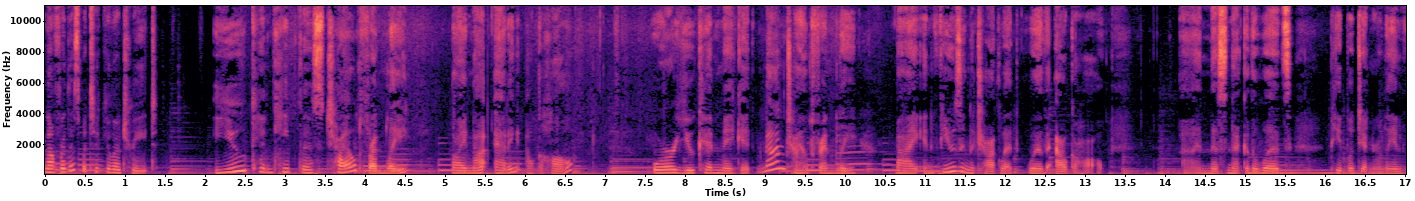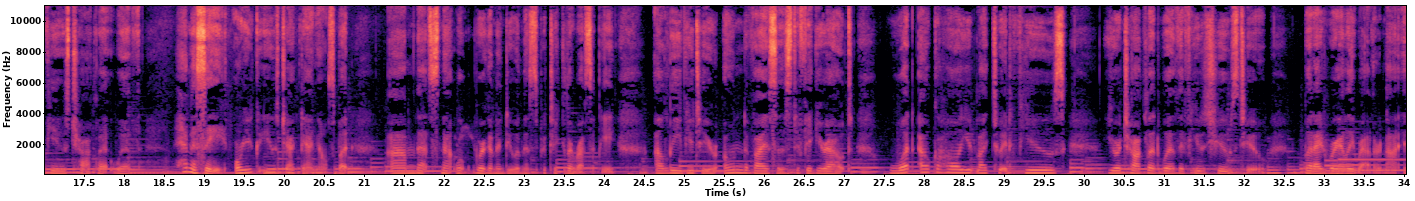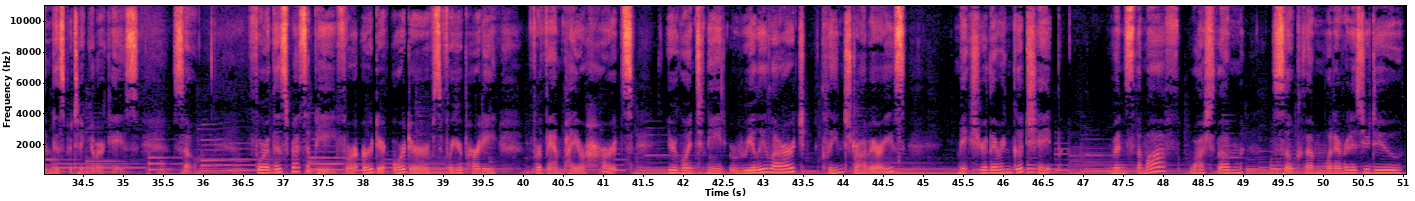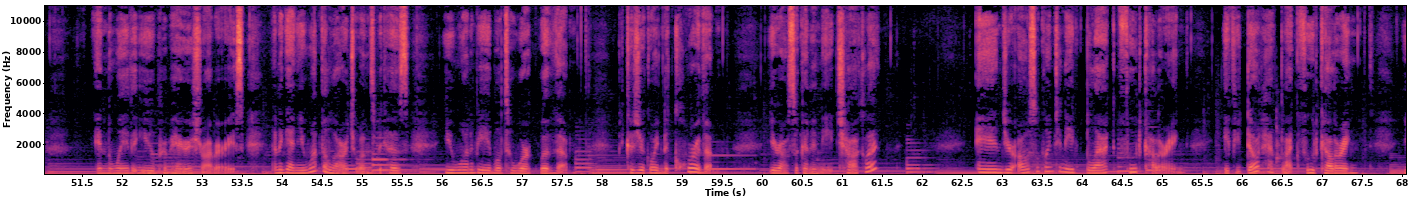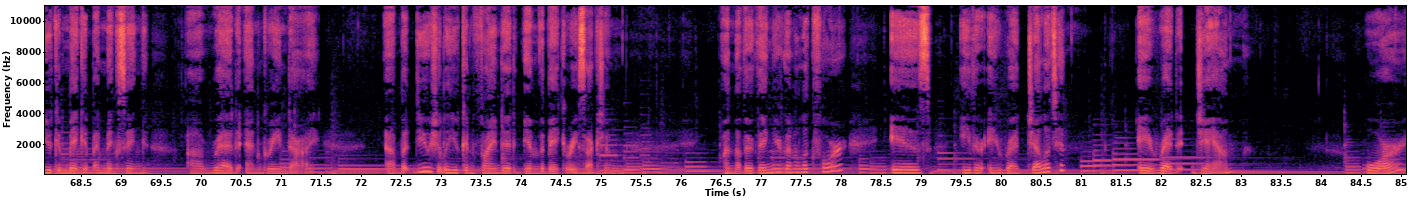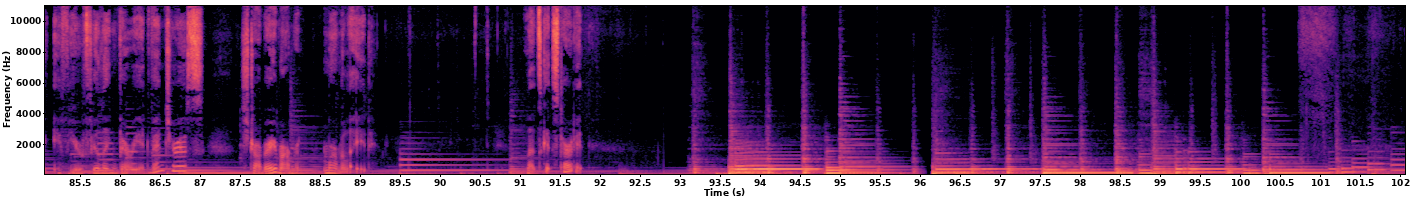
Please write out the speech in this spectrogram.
Now, for this particular treat, you can keep this child friendly by not adding alcohol, or you can make it non child friendly by infusing the chocolate with alcohol. Uh, in this neck of the woods, people generally infuse chocolate with Hennessy, or you could use Jack Daniels, but um, that's not what we're going to do in this particular recipe. I'll leave you to your own devices to figure out what alcohol you'd like to infuse your chocolate with if you choose to, but I'd really rather not in this particular case. So, for this recipe for hors d'oeuvres for your party for vampire hearts, you're going to need really large, clean strawberries. Make sure they're in good shape rinse them off, wash them, soak them, whatever it is you do in the way that you prepare your strawberries. And again, you want the large ones because you want to be able to work with them because you're going to core them. You're also going to need chocolate and you're also going to need black food coloring. If you don't have black food coloring, you can make it by mixing uh, red and green dye. Uh, but usually you can find it in the bakery section. Another thing you're going to look for is either a red gelatin, a red jam, or if you're feeling very adventurous, strawberry mar- marmalade. Let's get started.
